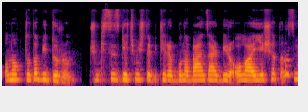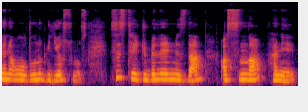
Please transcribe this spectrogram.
o noktada bir durun. Çünkü siz geçmişte bir kere buna benzer bir olay yaşadınız ve ne olduğunu biliyorsunuz. Siz tecrübelerinizden aslında hani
